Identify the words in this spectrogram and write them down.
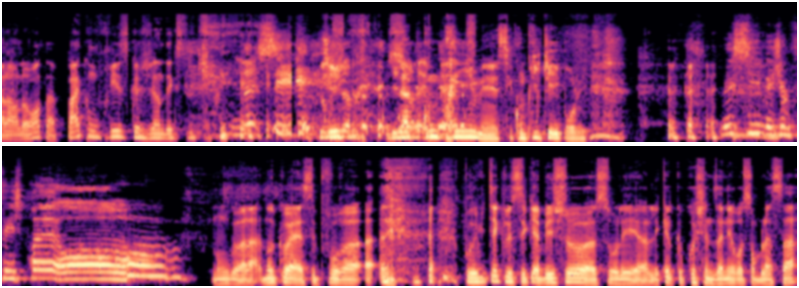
Alors Laurent, t'as pas compris ce que je viens d'expliquer. Mais si, Il a compris, mais c'est compliqué pour lui. mais si, mais je le fais exprès. Oh. Donc voilà. Donc ouais, c'est pour euh, pour éviter que le CKB show euh, sur les euh, les quelques prochaines années ressemble à ça.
